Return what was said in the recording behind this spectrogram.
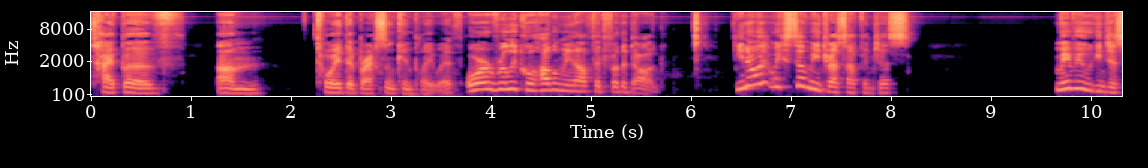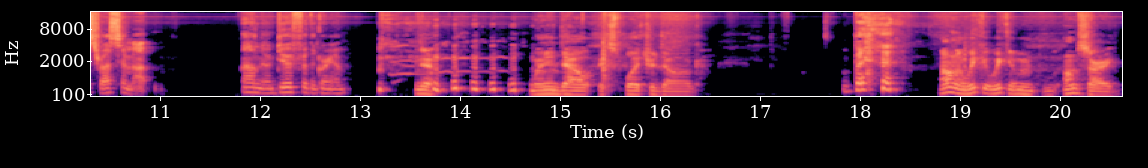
type of um toy that Braxton can play with, or a really cool Halloween outfit for the dog, you know what? We still may dress up and just maybe we can just dress him up. I don't know, do it for the gram. Yeah. when in doubt, exploit your dog. But I don't know. We could. We can. I'm sorry.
